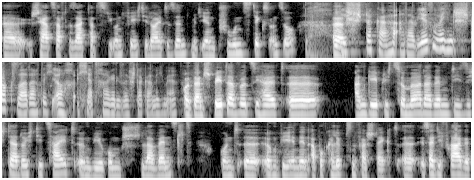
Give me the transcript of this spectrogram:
äh, scherzhaft gesagt hattest, wie unfähig die Leute sind mit ihren Prune-Sticks und so. Ach, die äh, Stöcker, Adam. Jedes Mal, wenn ich einen Stock sah, dachte ich, ach, ich ertrage diese Stöcker nicht mehr. Und dann später wird sie halt äh, angeblich zur Mörderin, die sich da durch die Zeit irgendwie rumschlawenzelt und äh, irgendwie in den Apokalypsen versteckt. Äh, ist halt die Frage,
